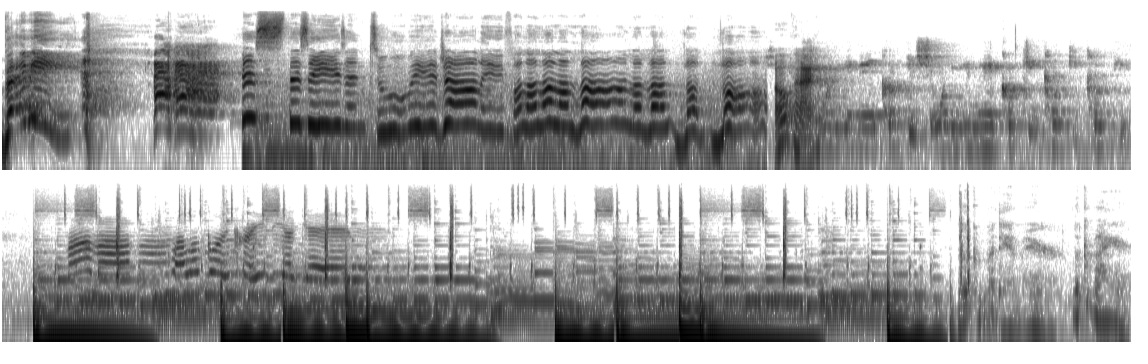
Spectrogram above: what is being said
Baby! it's the season to be jolly. Fa la la la la la la la la. Okay. Shorty give me a cookie, shorty give cookie, cookie, cookie. Mama, Mama going crazy again. Look at my damn hair. Look at my hair.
